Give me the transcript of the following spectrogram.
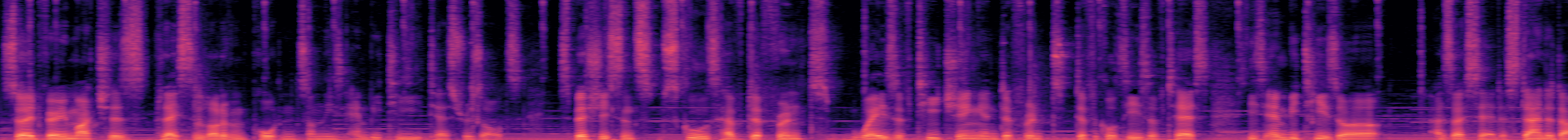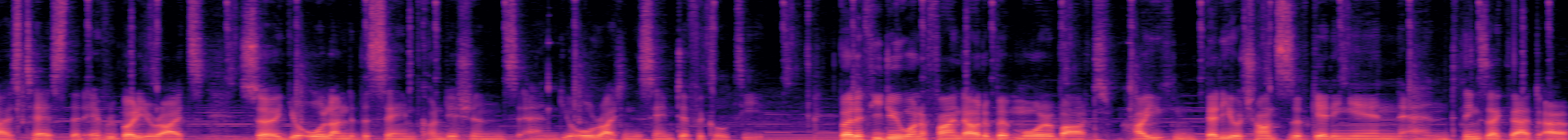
so it very much has placed a lot of importance on these NBT test results, especially since schools have different ways of teaching and different difficulties of tests. These NBTs are as I said, a standardized test that everybody writes, so you're all under the same conditions and you're all writing the same difficulty. But if you do want to find out a bit more about how you can better your chances of getting in and things like that, uh,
